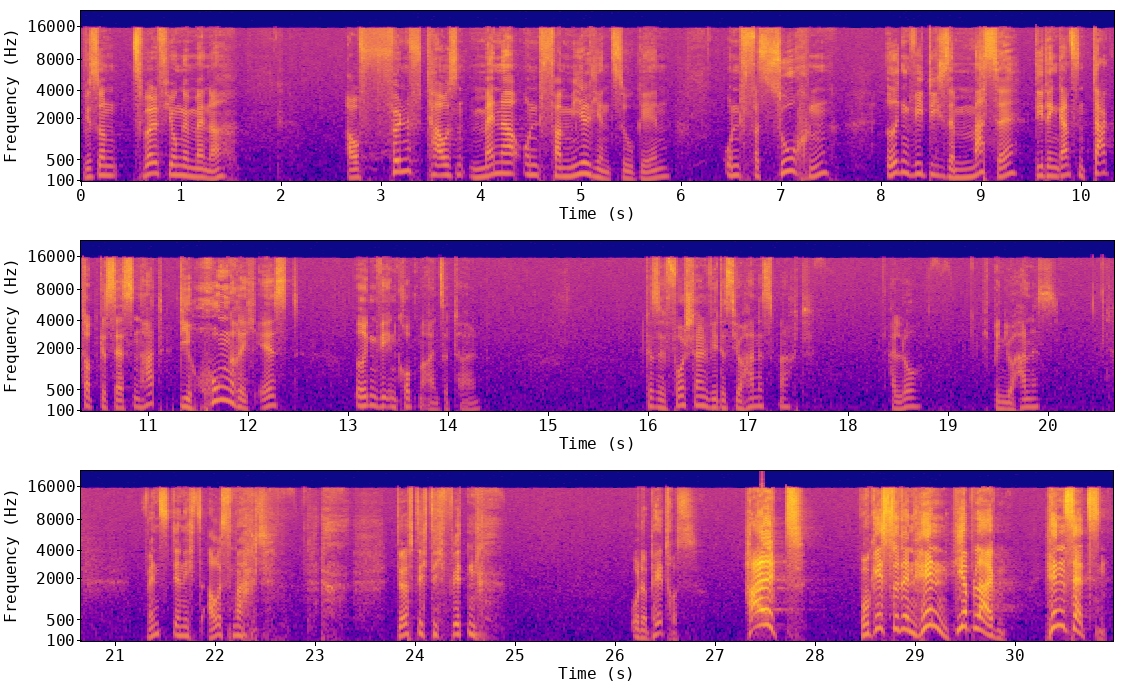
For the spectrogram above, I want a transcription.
Wie so ein zwölf junge Männer auf 5000 Männer und Familien zugehen und versuchen, irgendwie diese Masse, die den ganzen Tag dort gesessen hat, die hungrig ist, irgendwie in Gruppen einzuteilen. Kannst du dir vorstellen, wie das Johannes macht? Hallo, ich bin Johannes. Wenn es dir nichts ausmacht, dürfte ich dich bitten, oder Petrus, halt! Wo gehst du denn hin? Hier bleiben, hinsetzen.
